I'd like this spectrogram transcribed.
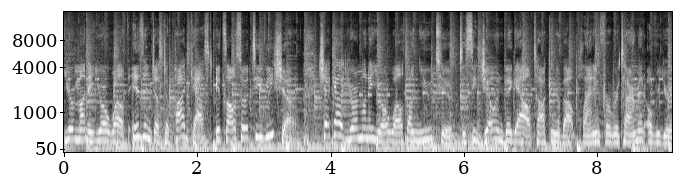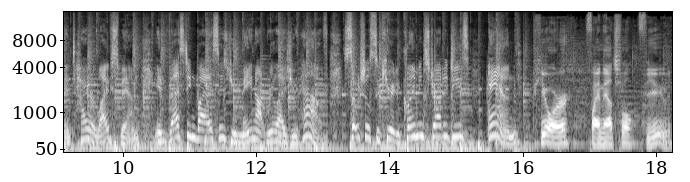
Your Money, Your Wealth isn't just a podcast, it's also a TV show. Check out Your Money, Your Wealth on YouTube to see Joe and Big Al talking about planning for retirement over your entire lifespan, investing biases you may not realize you have, Social Security claiming strategies, and pure financial feud.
